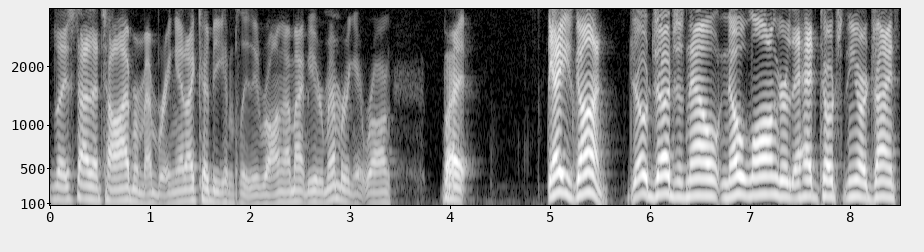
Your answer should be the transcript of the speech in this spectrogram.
least that's how I'm remembering it. I could be completely wrong. I might be remembering it wrong. But yeah, he's gone. Joe Judge is now no longer the head coach of the New York Giants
